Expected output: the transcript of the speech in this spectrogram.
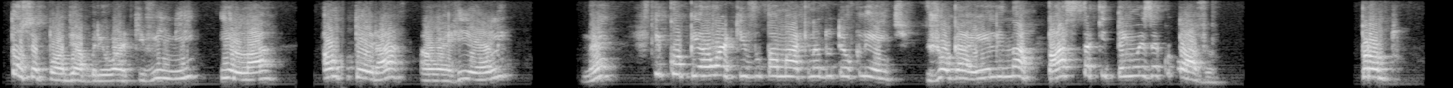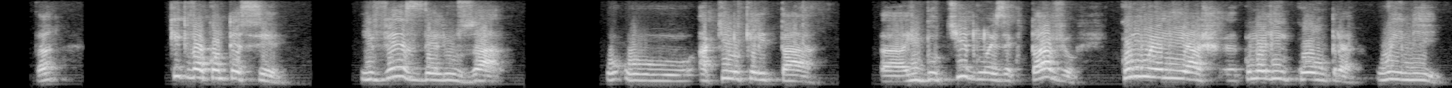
Então você pode abrir o arquivo INI, ir lá, alterar a URL, né? e copiar o arquivo para a máquina do teu cliente, jogar ele na pasta que tem o executável. Pronto. Tá? O que, que vai acontecer? Em vez dele usar o, o aquilo que ele está ah, embutido no executável, como ele, acha, como ele encontra o INI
